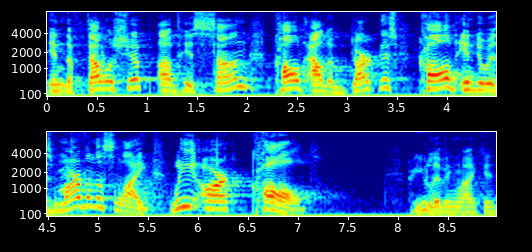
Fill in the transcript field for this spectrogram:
in the fellowship of his Son, called out of darkness, called into his marvelous light. We are called. Are you living like it?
